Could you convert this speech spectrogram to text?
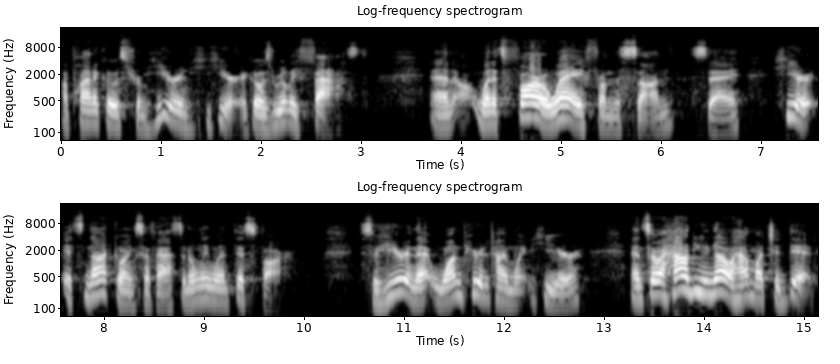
a planet goes from here and here. It goes really fast. And when it's far away from the sun, say, here, it's not going so fast. It only went this far. So here in that one period of time went here. And so how do you know how much it did?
